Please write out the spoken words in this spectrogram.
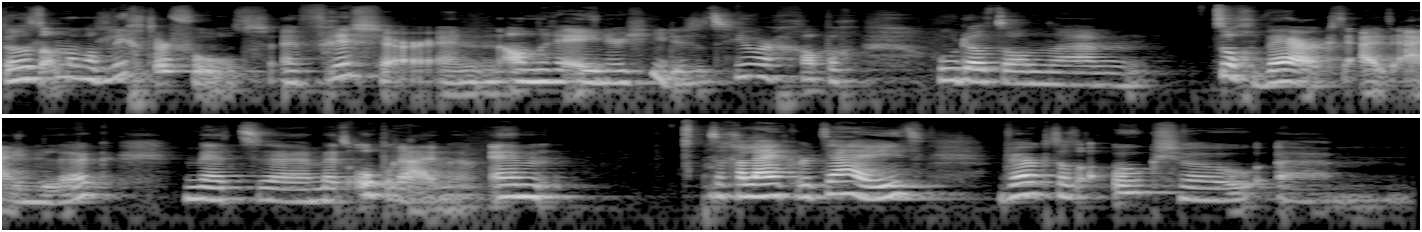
dat het allemaal wat lichter voelt en frisser en een andere energie. Dus het is heel erg grappig hoe dat dan um, toch werkt uiteindelijk met, uh, met opruimen. En tegelijkertijd werkt dat ook zo um,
